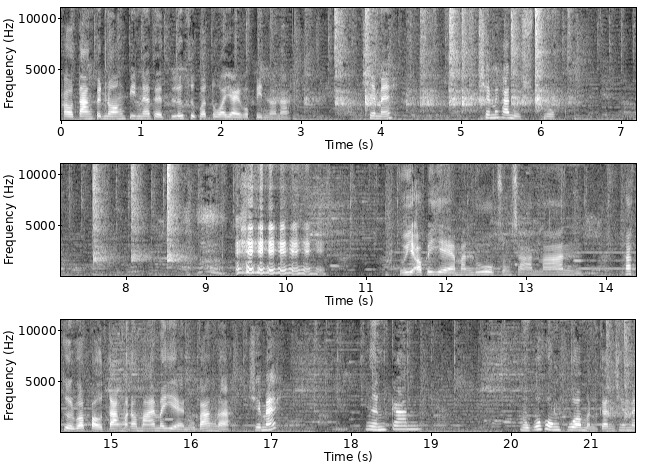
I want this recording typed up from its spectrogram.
เป่าตังเป็นน้องปินนะแต่รู้สึกว่าตัวใหญ่กว่าปินแล้วนะ ใช่ไหมใช่ไหมคะหนูหนูหนูอย่าเอาไปแย่มันลูกสงสารมัน ถ้าเกิดว่าเป่าตังมันเอาไม้มาแย่หนูบ้างล่ะ ใช่ไหมเหมือนกัน หนูก็คงกลัวเหมือนกันใช่ไหม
